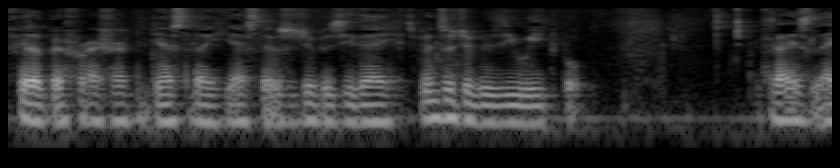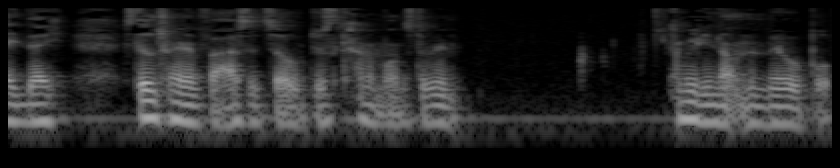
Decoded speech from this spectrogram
feel a bit fresher than yesterday. Yesterday was such a busy day. It's been such a busy week, but today's leg day. Still training fasted, so just kind of monster in. I'm really not in the mood, but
